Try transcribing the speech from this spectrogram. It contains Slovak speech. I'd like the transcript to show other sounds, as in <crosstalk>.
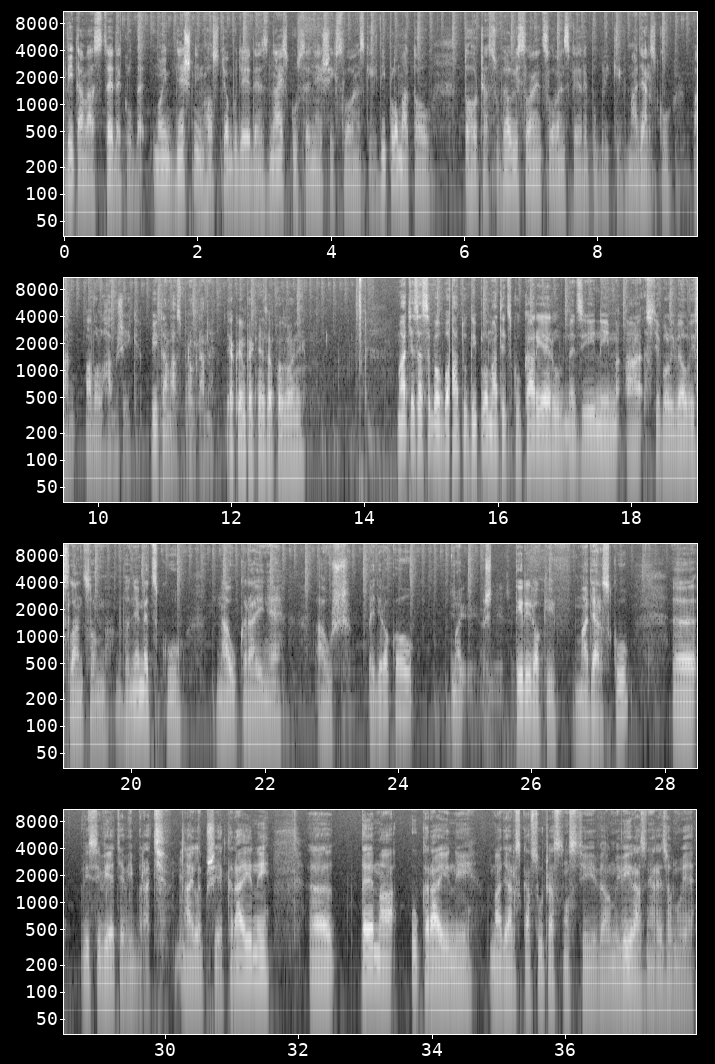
Vítam vás v CD klube. Mojím dnešným hostom bude jeden z najskúsenejších slovenských diplomatov, toho času veľvyslanec Slovenskej republiky v Maďarsku, pán Pavol Hamžík. Vítam vás v programe. Ďakujem pekne za pozvanie. Máte za sebou bohatú diplomatickú kariéru, medzi iným a ste boli veľvyslancom v Nemecku, na Ukrajine a už 5 rokov, 4 roky v Maďarsku. E, vy si viete vybrať najlepšie krajiny. E, téma Ukrajiny, Maďarska v súčasnosti veľmi výrazne rezonuje e,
